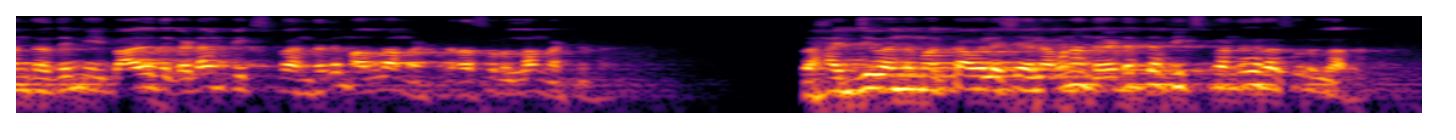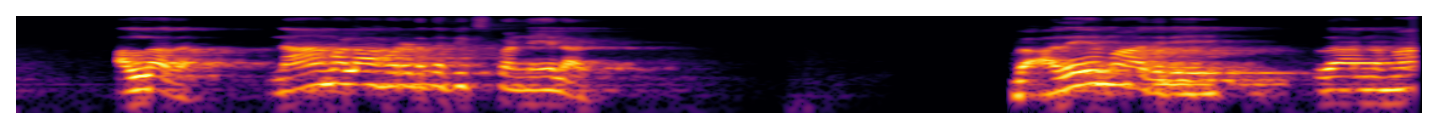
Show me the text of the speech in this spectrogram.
பண்ணுறதும் இபாதத்துக்கு இடம் ஃபிக்ஸ் பண்ணுறதும் அல்லா மட்டும் ரசூலுல்லாஹ் மட்டும்தான். இப்போ ஹஜ்ஜு வந்து மக்காவில் செய்யலாம்னா அந்த இடத்த ஃபிக்ஸ் பண்ணுறது ரசூல்லா தான். அல்லாஹ் தான். நாமளாக ஒரு இடத்த ஃபிக்ஸ் பண்ணே இல்லாது. இப்போ அதே மாதிரி உதாரணமா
